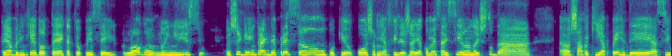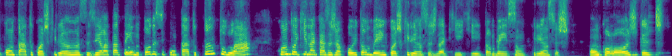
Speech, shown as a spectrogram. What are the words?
tem a brinquedoteca que eu pensei logo no início, eu cheguei a entrar em depressão, porque, poxa, minha filha já ia começar esse ano a estudar, eu achava que ia perder assim, o contato com as crianças, e ela está tendo todo esse contato, tanto lá, quanto aqui na casa de apoio também com as crianças daqui, que também são crianças oncológicas.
